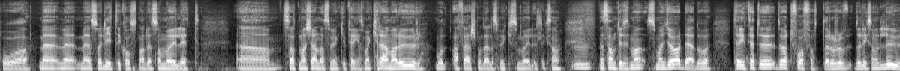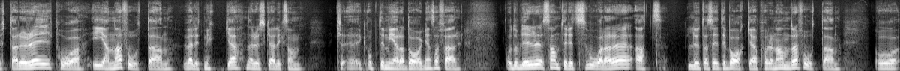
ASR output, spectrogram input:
på, med, med, med så lite kostnader som möjligt. eh, så att man tjänar så mycket pengar, så man krämar ur mo- affärsmodellen så mycket som möjligt. Liksom. Men samtidigt som man, som man gör det, då tänk dig att du, du har två fötter och då, då liksom lutar du dig på ena foten väldigt mycket när du ska liksom eh, optimera dagens affär. Och då blir det samtidigt svårare att luta sig tillbaka på den andra foten och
